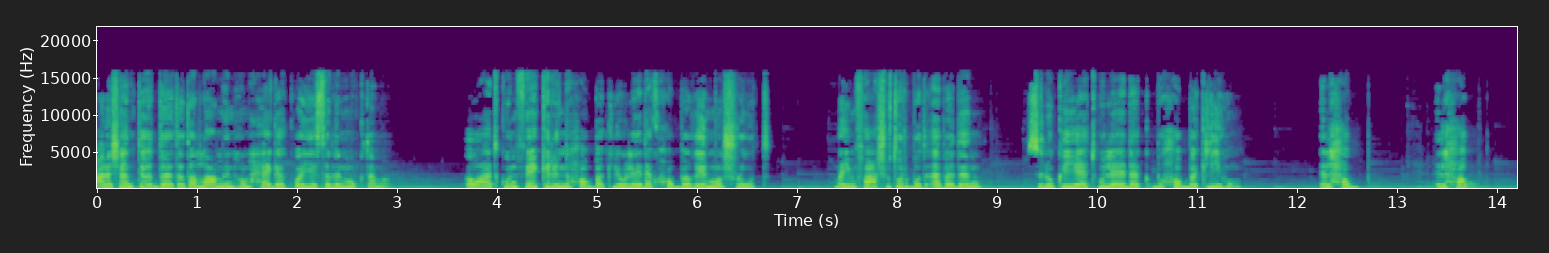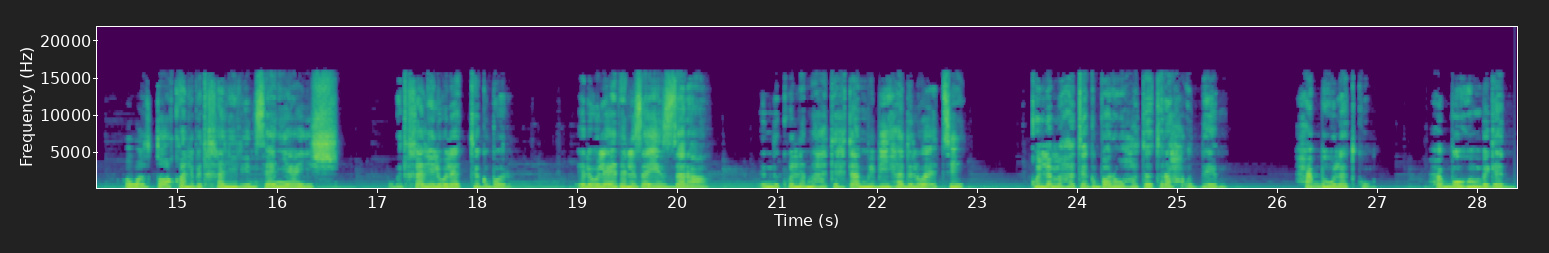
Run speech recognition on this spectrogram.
علشان تقدر تطلع منهم حاجة كويسة للمجتمع. اوعى تكون فاكر إن حبك لولادك حب غير مشروط. ما ينفعش تربط أبدا سلوكيات ولادك بحبك ليهم. الحب الحب هو الطاقة اللي بتخلي الإنسان يعيش وبتخلي الولاد تكبر. الولاد اللي زي الزرعة إن كل ما هتهتم بيها دلوقتي كل ما هتكبر وهتطرح قدام. حبوا ولادكم. حبوهم بجد.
